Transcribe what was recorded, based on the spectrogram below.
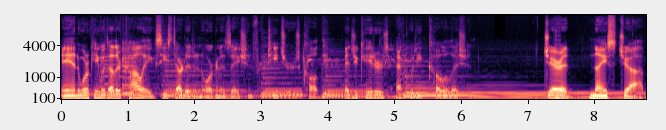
and working with other colleagues, he started an organization for teachers called the Educators Equity Coalition. Jared, nice job.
